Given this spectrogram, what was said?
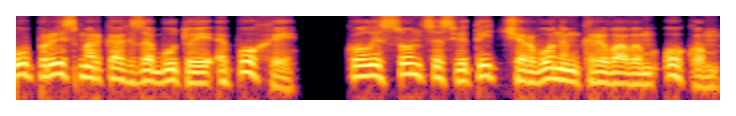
У присмерках забутої епохи, коли сонце світить червоним кривавим оком,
